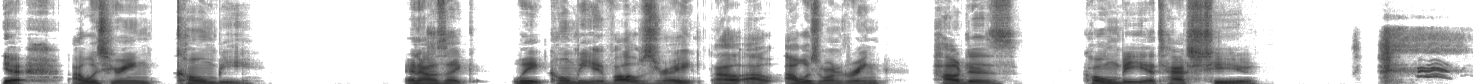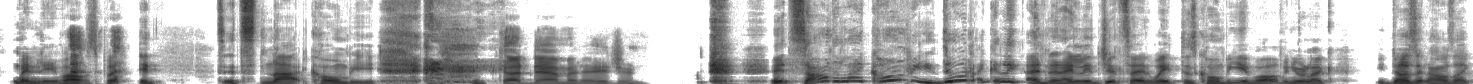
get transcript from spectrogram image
Yeah, I was hearing Combee, and I was like, wait, Combee evolves, right? I, I, I was wondering, how does Combee attach to you when it evolves? but it it's not Combee. God damn it, Adrian. It sounded like Combee, dude. I like, and then I legit said, "Wait, does Combee evolve?" And you were like, "He doesn't." I was like,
